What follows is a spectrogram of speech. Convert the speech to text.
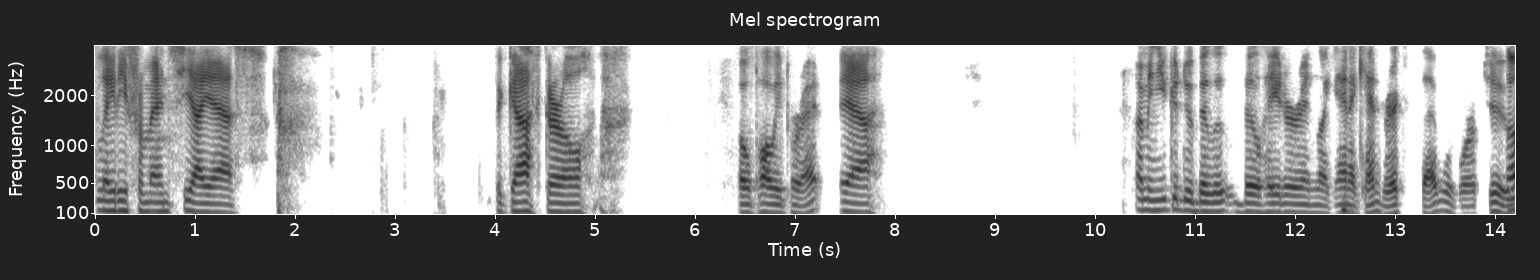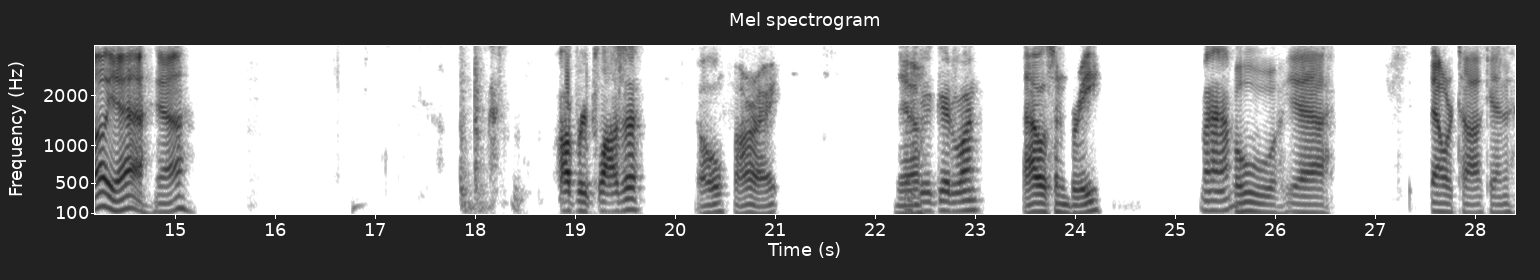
lady from NCIS. the goth girl. Oh, Pauley Perrette. Yeah. I mean, you could do Bill, Bill Hader and like Anna Kendrick. That would work too. Oh yeah, yeah. Aubrey Plaza Oh, all right. would Yeah. be a good one. Alison Brie. Man, Oh yeah. Now we're talking.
